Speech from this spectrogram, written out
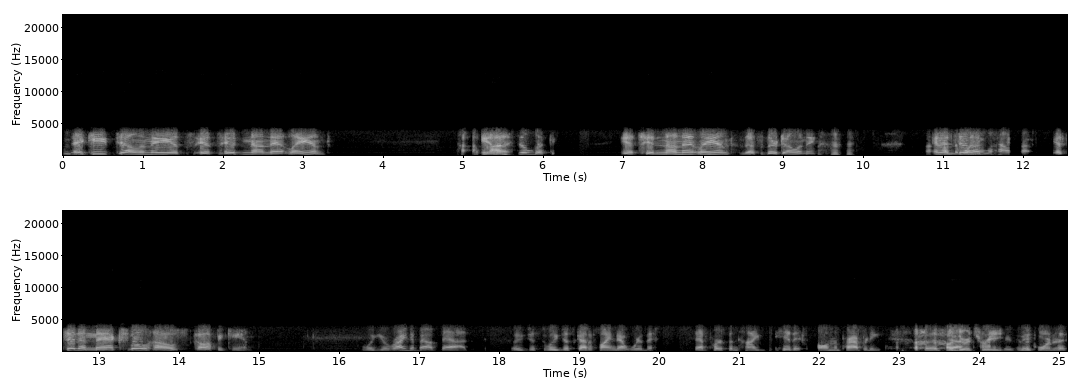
they keep telling me it's it's hidden on that land. You know, I'm still looking. It's hidden on that land. That's what they're telling me. And on it's the one little house. It's in a Maxwell House coffee can. Well, you're right about that. We just we just got to find out where the that person hide hid it on the property. But, uh, Under a tree I- in the corner.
